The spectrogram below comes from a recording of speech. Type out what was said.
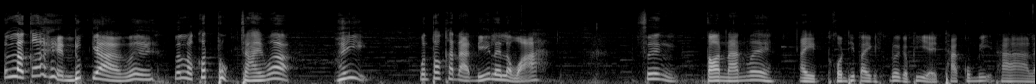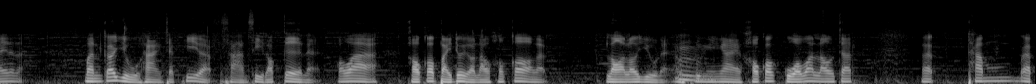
แล้วเราก็เห็นทุกอย่างเลย แล้วเราก็ตกใจว่า เฮ้ย มันต้องขนาดนี้เลยเหรอวะ ซึ่งตอนนั้นเว้ยไอคนที่ไปด้วยกับพี่ไอทาคุมิทาอะไรนั่นแหละมันก็อยู่ห่างจากพี่แบบสามสี่ล็อกเกอร์แหละเพราะว่าเขาก็ไปด้วยกับเราเขาก็แบบรอเราอยู่แหละอืมพูดง่ายๆเขาก็กลัวว่าเราจะแบบทำแบบ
